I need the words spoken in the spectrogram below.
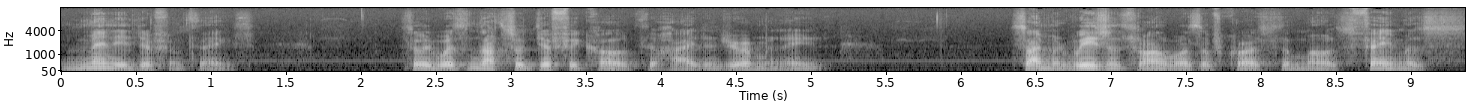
many different things. So it was not so difficult to hide in Germany. Simon Wiesenthal was, of course, the most famous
